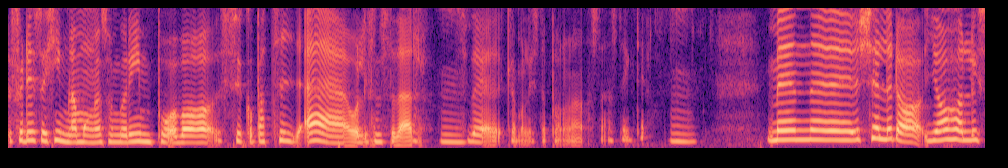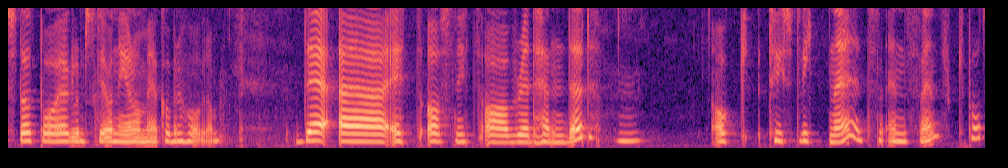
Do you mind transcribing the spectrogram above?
För det är så himla många som går in på vad psykopati är och liksom sådär. Så det kan man lyssna på någon annanstans tänkte jag. Men eh, källor då? Jag har lyssnat på, jag har glömt skriva ner dem men jag kommer ihåg dem. Det är ett avsnitt av Red Handed. Och Tyst vittne, en svensk podd.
